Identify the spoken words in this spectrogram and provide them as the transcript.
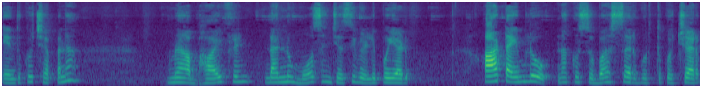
ఎందుకో చెప్పనా? నా బాయ్ ఫ్రెండ్ నన్ను మోసం చేసి వెళ్ళిపోయాడు. ఆ టైంలో నాకు సుభాష్ సార్ గుర్తుకొచ్చారు.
